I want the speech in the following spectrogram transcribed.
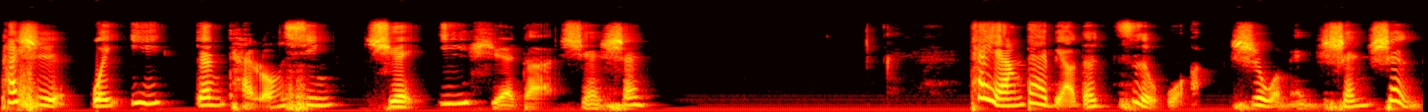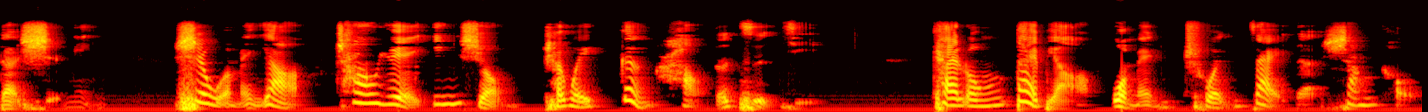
他是唯一跟凯龙星学医学的学生。太阳代表的自我，是我们神圣的使命。是我们要超越英雄，成为更好的自己。凯龙代表我们存在的伤口，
